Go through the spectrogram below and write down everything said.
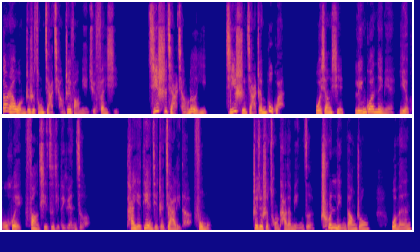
当然，我们这是从贾强这方面去分析。即使贾强乐意，即使贾珍不管，我相信灵官那面也不会放弃自己的原则，他也惦记着家里的父母。这就是从他的名字“春灵”当中，我们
